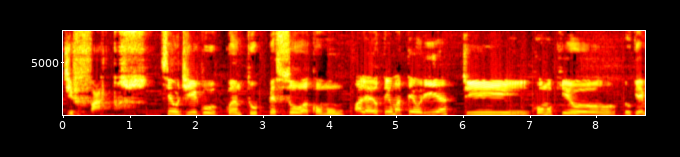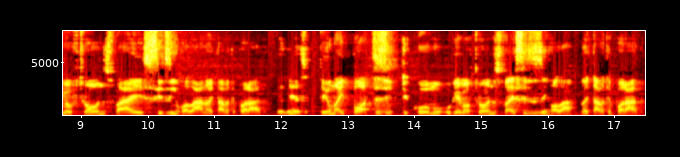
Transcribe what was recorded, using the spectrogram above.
de fatos. Se eu digo quanto pessoa comum, olha, eu tenho uma teoria de como que o, o, Game of Thrones vai se desenrolar na oitava temporada, beleza? Tem uma hipótese de como o Game of Thrones vai se desenrolar na oitava temporada.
